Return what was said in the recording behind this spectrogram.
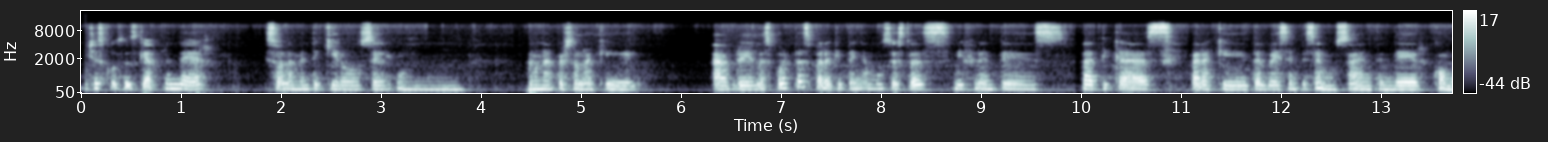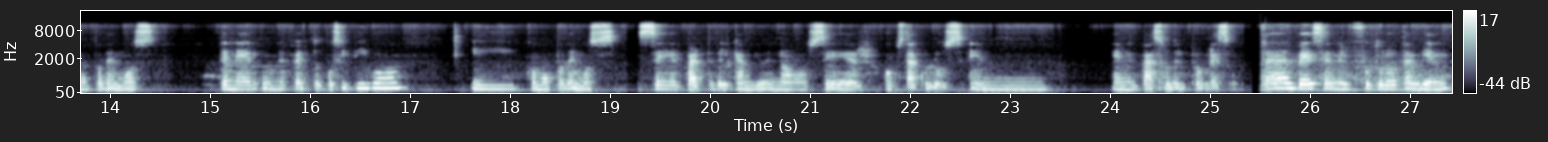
muchas cosas que aprender, solamente quiero ser un una persona que abre las puertas para que tengamos estas diferentes pláticas, para que tal vez empecemos a entender cómo podemos tener un efecto positivo y cómo podemos ser parte del cambio y no ser obstáculos en, en el paso del progreso. Tal vez en el futuro también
